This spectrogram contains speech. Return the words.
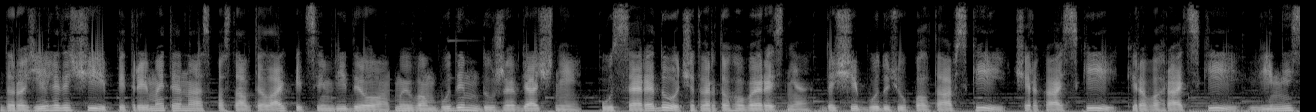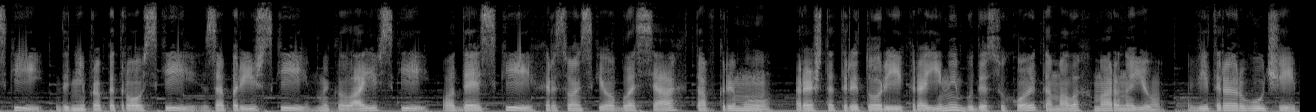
Дорогі глядачі, підтримайте нас, поставте лайк під цим відео. Ми вам будемо дуже вдячні. У середу, 4 вересня, дощі будуть у Полтавській, Черкаській, Кіровоградській, Вінницькій, Дніпропетровській, Запорізькій, Миколаївській, Одеській, Херсонській областях та в Криму. Решта території країни буде сухою та малохмарною. Вітер рвучий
